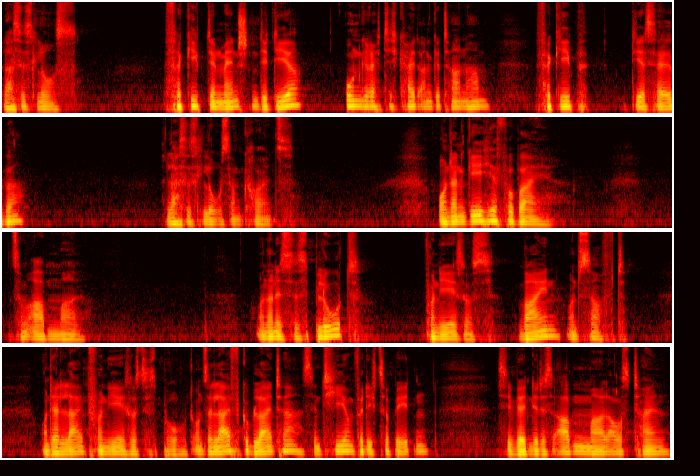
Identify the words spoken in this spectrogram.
Lass es los. Vergib den Menschen, die dir Ungerechtigkeit angetan haben. Vergib dir selber. Lass es los am Kreuz. Und dann geh hier vorbei zum Abendmahl. Und dann ist es Blut von Jesus, Wein und Saft. Und der Leib von Jesus das Brot. Unsere Live-Begleiter sind hier, um für dich zu beten. Sie werden dir das Abendmahl austeilen,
